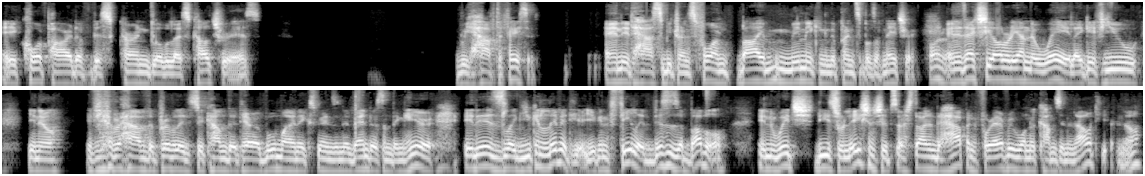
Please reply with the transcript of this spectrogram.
a core part of this current globalized culture is. We have to face it and it has to be transformed by mimicking the principles of nature. And it's actually already underway. Like if you, you know, if you ever have the privilege to come to Terra Buma and experience an event or something here, it is like you can live it here. You can feel it. This is a bubble in which these relationships are starting to happen for everyone who comes in and out here, you know?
